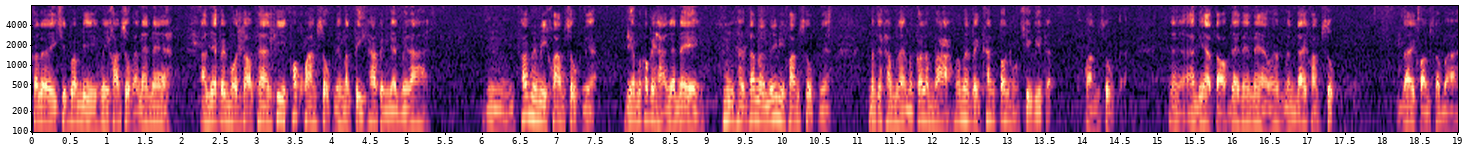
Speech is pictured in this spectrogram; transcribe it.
ก็เลยคิดว่ามีมีความสุขกันแน่ๆอันนี้เป็นผลตอบแทนที่เพราะความสุขเนี่ยมันตีค่าเป็นเงินไม่ได้ อืมถ้ามันมีความสุขเนี่ย เดี๋ยวมันก็ไปหาเงินได้เอง ถ้ามันไม่มีความสุขเนี่ย มันจะทำอะไรมันก็ลำบากเพราะมันเป็นขั้นต้นของชีวิตอะความสุขอะเอออันเนี้ยตอบได้แน่ๆว่ามันได้ความสุขได้ความสบาย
